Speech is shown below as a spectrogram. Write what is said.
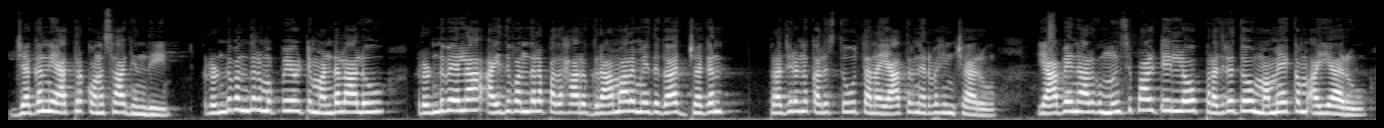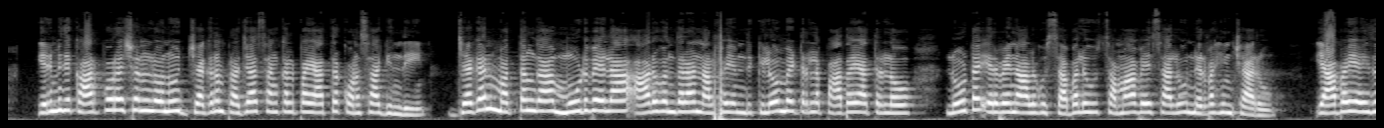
జగన్ యాత్ర కొనసాగింది. రెండు వందల ముప్పై ఒకటి మండలాలు రెండు వేల ఐదు వందల పదహారు గ్రామాల మీదుగా జగన్ ప్రజలను కలుస్తూ తన యాత్ర నిర్వహించారు. యాభై నాలుగు మున్సిపాలిటీల్లో ప్రజలతో మమేకం అయ్యారు. ఎనిమిది కార్పొరేషన్లోనూ జగన్ ప్రజా సంకల్ప యాత్ర కొనసాగింది. జగన్ మొత్తంగా మూడు వేల ఆరు వందల నలభై ఎనిమిది కిలోమీటర్ల పాదయాత్రలో నూట ఇరవై నాలుగు సభలు సమావేశాలు నిర్వహించారు. యాభై ఐదు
